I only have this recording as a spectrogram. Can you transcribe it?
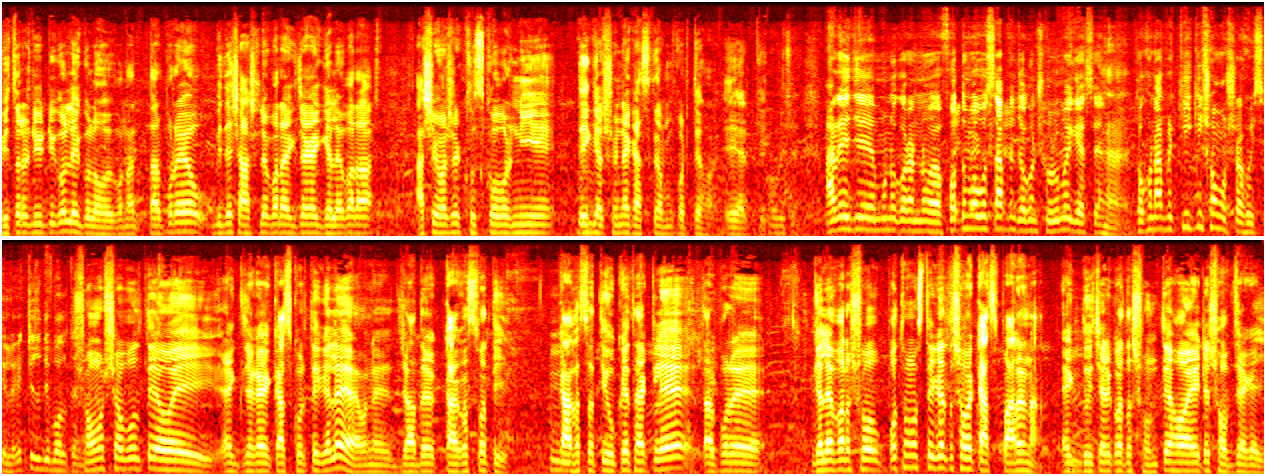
ভিতরে ডিউটি করলে এগুলো হইব না। তারপরেও বিদেশে আসলে পারা এক জায়গায় গেলে পারা আশেপাশের খোঁজ খবর নিয়ে দেখে শুনে কাজ কাম করতে হয় এই আর কি। আর এই যে মনে করেন প্রথম অবস্থা আপনি যখন শোরুমে গেছেন হ্যাঁ। তখন আপনার কি কি সমস্যা হয়েছিল? একটু যদি বলতেন। সমস্যা বলতে ওই এক জায়গায় কাজ করতে গেলে মানে যাদের কাগজপাতি কাগজপাতি ওকে থাকলে তারপরে গেলে পারা সব প্রথম অবস্থা গেলে তো সবাই কাজ পারে না। এক দুই চার কথা শুনতে হয় এটা সব জায়গায়।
